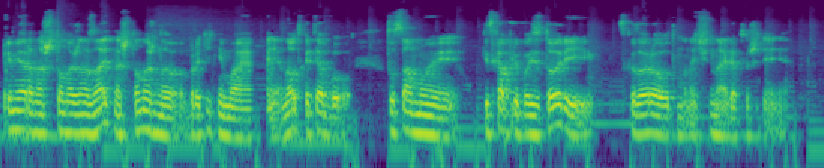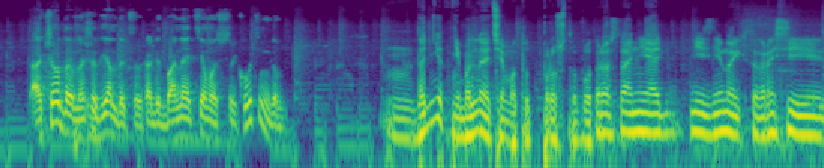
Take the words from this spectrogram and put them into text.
примерно, что нужно знать, на что нужно обратить внимание. Ну вот хотя бы ту самую GitHub репозиторий, с которого вот мы начинали обсуждение. А что да, насчет Яндекса? Как это больная тема с рекрутингом? Да нет, не больная тема, тут просто вот... Просто они одни из немногих, кто в России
